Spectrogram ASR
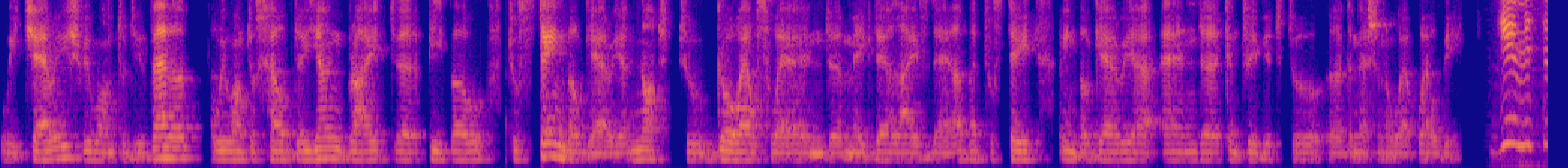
we cherish. We want to develop. We want to help the young, bright uh, people to stay in Bulgaria, not to go elsewhere and uh, make their lives there but to stay in Bulgaria and uh, contribute to uh, the national well-being. Dear Mr.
